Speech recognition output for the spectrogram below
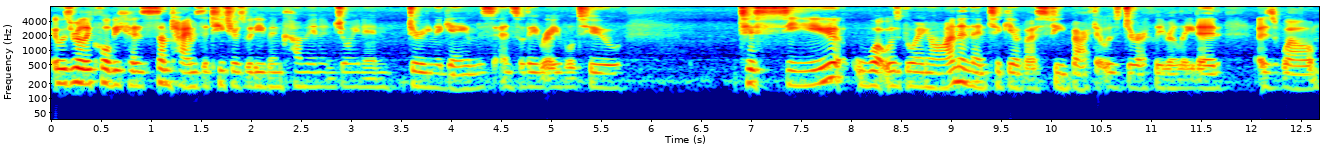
It was really cool because sometimes the teachers would even come in and join in during the games, and so they were able to to see what was going on and then to give us feedback that was directly related as well.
